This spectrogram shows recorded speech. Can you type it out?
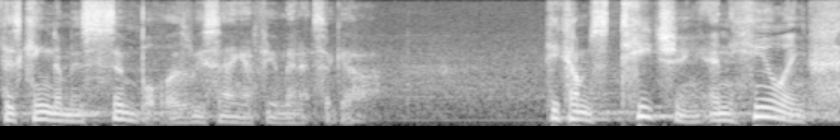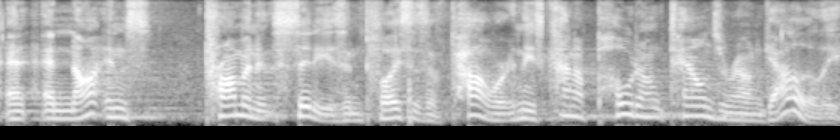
His kingdom is simple, as we sang a few minutes ago. He comes teaching and healing, and, and not in prominent cities and places of power, in these kind of podunk towns around Galilee.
